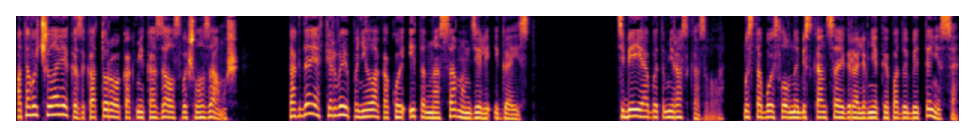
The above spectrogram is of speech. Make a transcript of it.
а того человека, за которого, как мне казалось, вышла замуж. Тогда я впервые поняла, какой Итан на самом деле эгоист. Тебе я об этом не рассказывала. Мы с тобой словно без конца играли в некое подобие тенниса,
